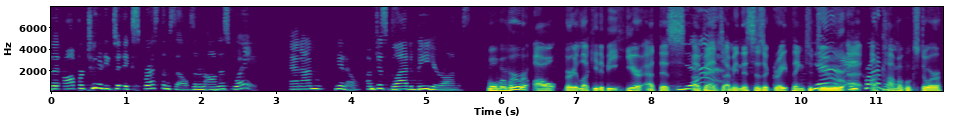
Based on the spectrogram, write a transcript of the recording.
the opportunity to express themselves in an honest way and i'm you know i'm just glad to be here honestly Well, when we're all very lucky to be here at this Yeah. event, I mean, this is a great thing to do Yeah, at a comic book store.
